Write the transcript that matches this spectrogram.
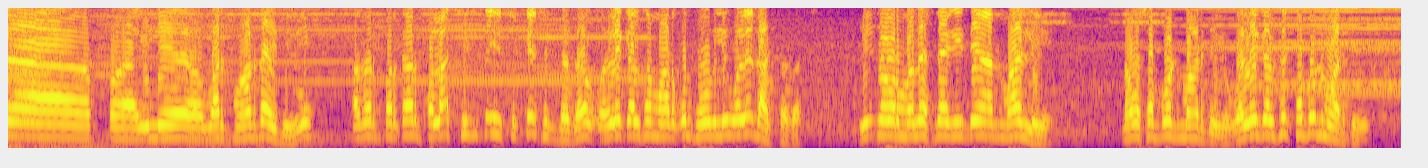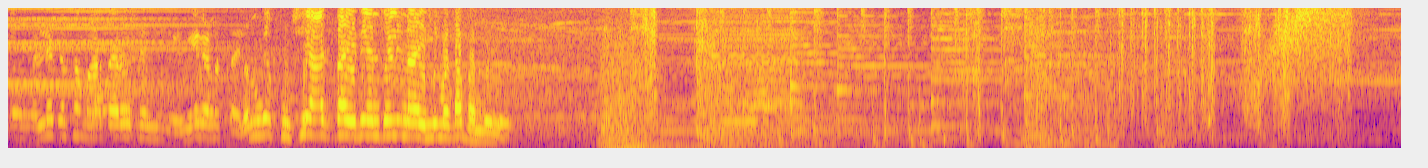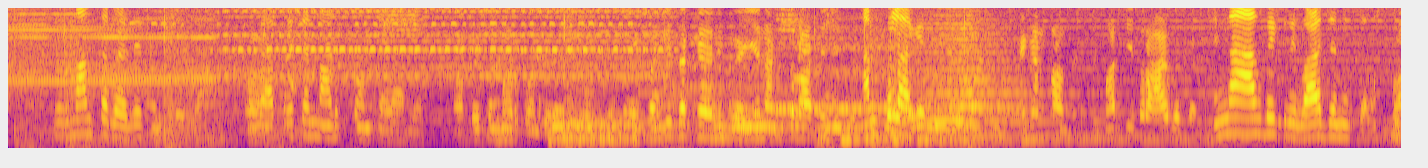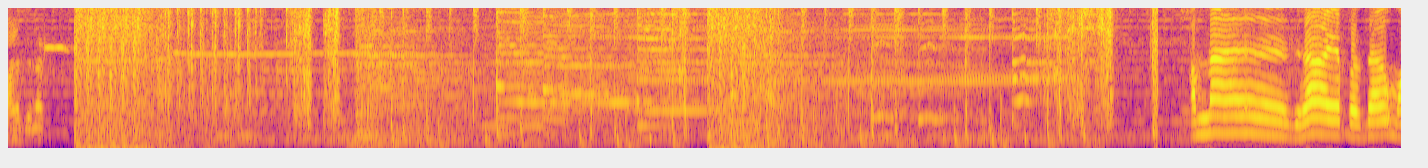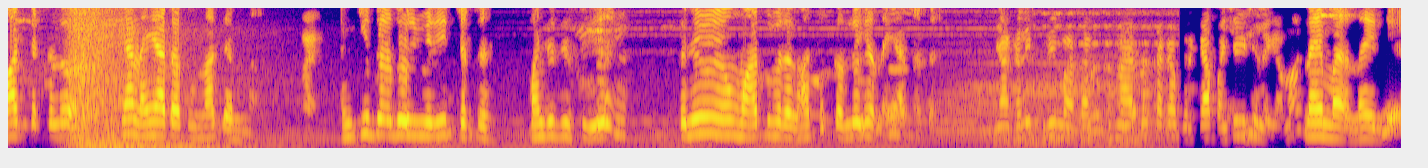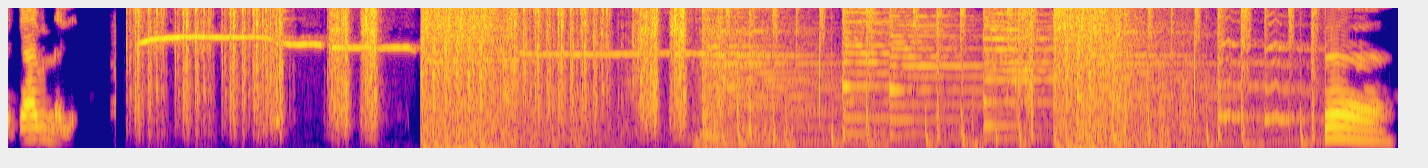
ಇಲ್ಲಿ ವರ್ಕ್ ಮಾಡ್ತಾ ಇದೀವಿ ಅದರ ಪ್ರಕಾರ ಫಲ ಸಿಗ್ತೇ ಸಿಕ್ಕೇ ಸಿಗ್ತದ ಒಳ್ಳೆ ಕೆಲಸ ಮಾಡ್ಕೊಂತ ಹೋಗ್ಲಿ ಒಳ್ಳೇದಾಗ್ತದ ಈಗ ಅವ್ರ ಮನಸ್ಸಿನಾಗ ಇದೆ ಅದ್ ಮಾಡ್ಲಿ ನಾವು ಸಪೋರ್ಟ್ ಮಾಡ್ತೀವಿ ಒಳ್ಳೆ ಕೆಲ್ಸಕ್ಕೆ ಸಪೋರ್ಟ್ ಮಾಡ್ತೀವಿ ಒಳ್ಳೆ ಕೆಲಸ ಮಾಡ್ತಾ ಇರೋದು ಹೇಗೆ ಅನಿಸ್ತಾ ಇದೆ ನಮಗೆ ಖುಷಿ ಆಗ್ತಾ ಇದೆ ಅಂತೇಳಿ ನಾ ಇಲ್ಲಿ ಮಠ ಬಂದೀನಿ ದುರ್ಮಾಂಸ ಬೆಳೆದೈತೆ ಅಂತ ಆಪ್ರೇಷನ್ आपेशन मारबो ಅಂತ ಬಂದೆ ಬಂದಿದ್ದಕ್ಕೆ ನಿಮಗೆ ಏನು ಅನ್ತು लागले ಅನ್ತು लागले ಏನಂತಾ ಮಾರತಿ ಇತ್ರ ಆಗ್ಬೇಕು ಇಲ್ಲ ಆಗ್ಬೇಕು ಬಾಳ ಜನಕ ಬಾಳ ಜನಕ ಅಮ್ಮನ ದರ ಪ್ರದಾವ್ ಮಾಚಕಳು ಏನು ನಿಯಾತ ತು ನಕಮ್ಮ ಅಂಕಿದ ಅದೋರಿ ಮರಿ ಚಟ ಮಂಜದಿಸಿ तने हाथ में मेरा हाथ चेक कर लो या नहीं आता का यहाँ खाली फ्री माता आता चेकअप कर क्या पैसे किसे लेगा माँ नहीं मैं नहीं लिया क्या भी नहीं लिया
